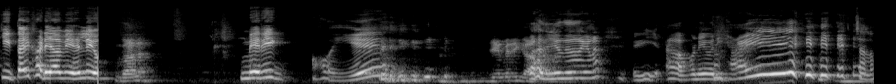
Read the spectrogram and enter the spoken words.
ਕੀਤਾ ਹੀ ਖੜਿਆ ਵੇਖ ਲਿਓ। 1 ਮੇਰੀ ਹੋਏ। ਜੇ ਮੇਰੀ ਗੱਲ ਭਾਜੀ ਉਹਦੇ ਨਾਲ ਕਹਿਣਾ ਆਪਣੇ ਵਾਰੀ ਹਾਈ ਚਲੋ।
